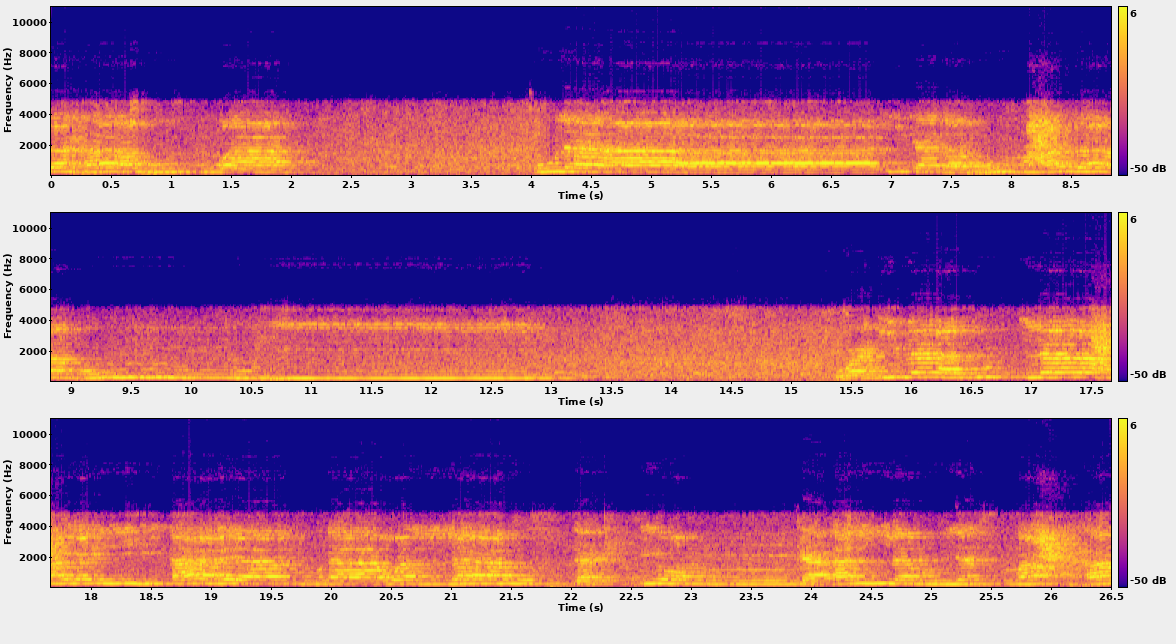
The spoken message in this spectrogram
ويتخذها هزوا أولئك لهم عذاب مهين. وإذا تتلى عليه آياتنا ولى مستكبرا كأن لم يسمعها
